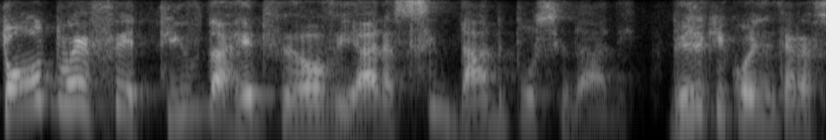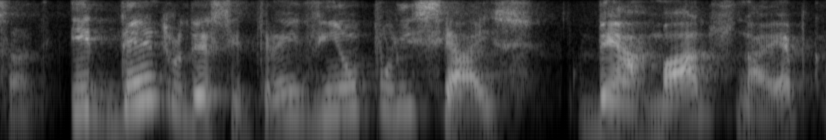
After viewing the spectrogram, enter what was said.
todo o efetivo da rede ferroviária cidade por cidade. Veja que coisa interessante. E dentro desse trem vinham policiais bem armados na época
